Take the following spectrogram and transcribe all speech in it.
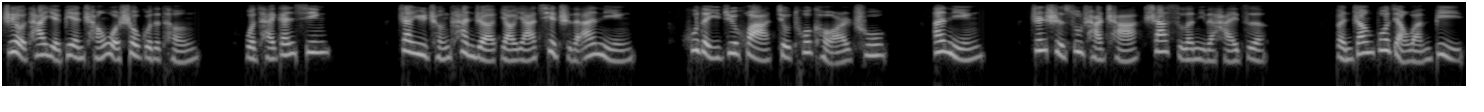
只有他也变尝我受过的疼，我才甘心。战玉成看着咬牙切齿的安宁，忽的一句话就脱口而出：安宁。真是苏茶茶杀死了你的孩子。本章播讲完毕。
